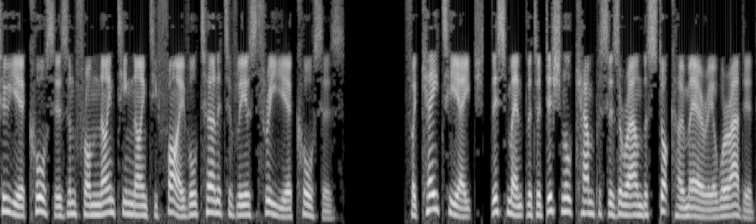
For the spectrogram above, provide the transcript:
two-year courses and from 1995 alternatively as three-year courses. For KTH, this meant that additional campuses around the Stockholm area were added.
